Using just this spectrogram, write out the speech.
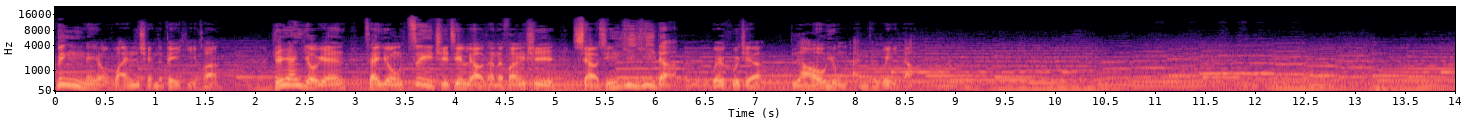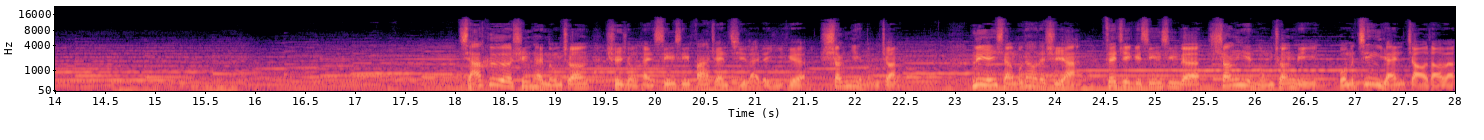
并没有完全的被遗忘，仍然有人在用最直截了当的方式，小心翼翼地维护着老永安的味道。霞鹤生态农庄是永汉新兴发展起来的一个商业农庄。令人想不到的是啊，在这个新兴的商业农庄里，我们竟然找到了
